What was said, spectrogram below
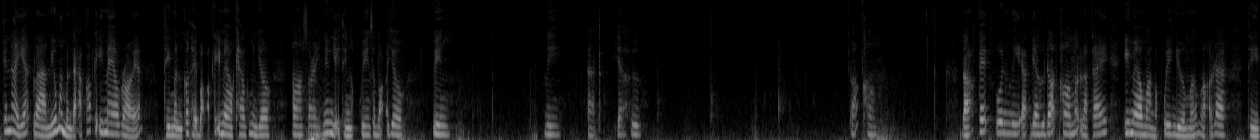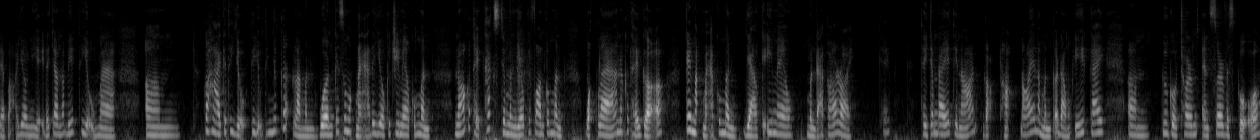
Cái này á là nếu mà mình đã có cái email rồi á thì mình có thể bỏ cái email account của mình vô. Uh, sorry nếu vậy thì Ngọc Uyên sẽ bỏ vô. Uyên Ly at yahoo com. Đó cái Uyên at yahoo.com á là cái email mà Ngọc Uyên vừa mới mở ra thì để bỏ vô như vậy để cho nó biết. Thí dụ mà um, có hai cái thí dụ. Thí dụ thứ nhất á, là mình quên cái số mật mã để vô cái gmail của mình. Nó có thể text cho mình vô cái phone của mình hoặc là nó có thể gỡ cái mật mã của mình vào cái email mình đã có rồi. Okay. thì trong đây thì nó gọi họ nói là mình có đồng ý cái um, Google Terms and Service của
